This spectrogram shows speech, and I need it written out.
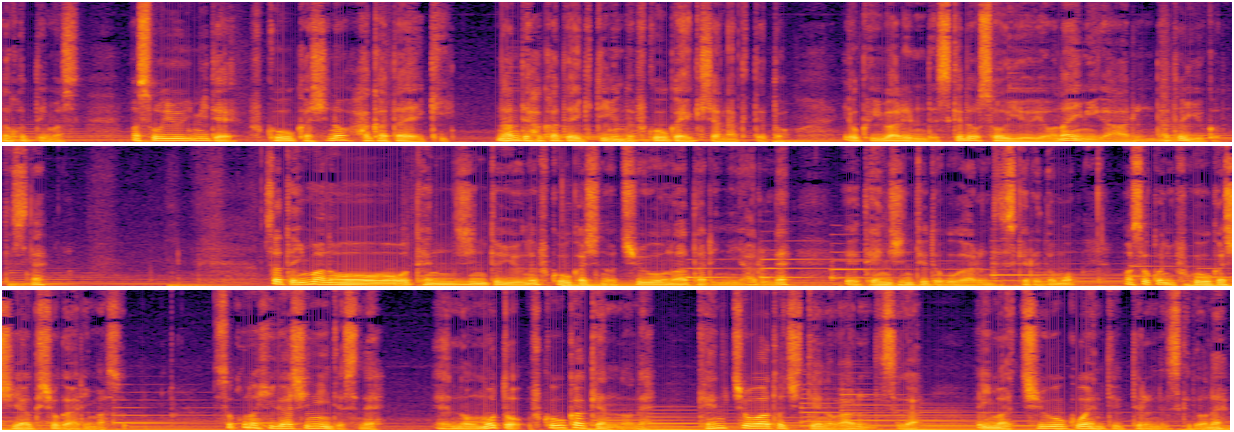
残っています。まあ、そういう意味で福岡市の博多駅なんで博多駅っていうんだ？福岡駅じゃなくてとよく言われるんですけどそういうような意味があるんだということですね。さて今の天神というね福岡市の中央の辺りにあるね天神というとこがあるんですけれども、まあ、そこに福岡市役所があります。そこの東にですねの元福岡県のね県庁跡地っていうのがあるんですが今中央公園って言ってるんですけどね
